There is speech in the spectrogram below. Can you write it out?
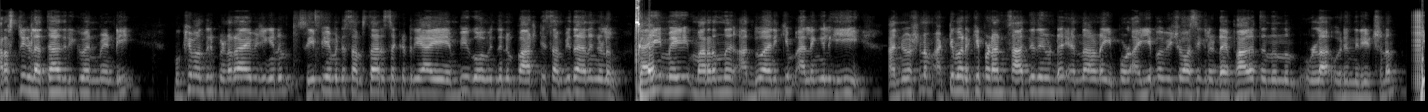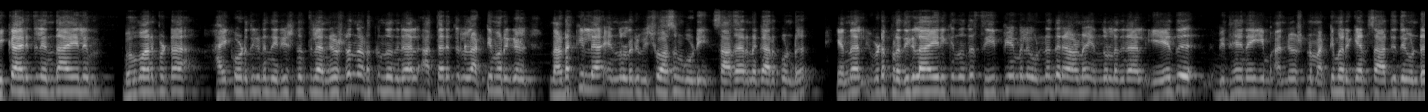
അറസ്റ്റുകൾ എത്താതിരിക്കുവാൻ വേണ്ടി മുഖ്യമന്ത്രി പിണറായി വിജയനും സി പി എമ്മിന്റെ സംസ്ഥാന സെക്രട്ടറിയായ എം വി ഗോവിന്ദനും പാർട്ടി സംവിധാനങ്ങളും കൈമെയ് മറന്ന് അധ്വാനിക്കും അല്ലെങ്കിൽ ഈ അന്വേഷണം അട്ടിമറിക്കപ്പെടാൻ സാധ്യതയുണ്ട് എന്നാണ് ഇപ്പോൾ അയ്യപ്പ വിശ്വാസികളുടെ ഭാഗത്തു നിന്നും ഉള്ള ഒരു നിരീക്ഷണം. ഇക്കാര്യത്തിൽ എന്തായാലും ബഹുമാനപ്പെട്ട ഹൈക്കോടതിയുടെ നിരീക്ഷണത്തിൽ അന്വേഷണം നടക്കുന്നതിനാൽ അത്തരത്തിലുള്ള അട്ടിമറികൾ നടക്കില്ല എന്നുള്ളൊരു വിശ്വാസം കൂടി സാധാരണക്കാർക്കുണ്ട്. എന്നാൽ ഇവിടെ പ്രതികളായിരിക്കുന്നത് സി പി എമ്മിലെ ഉന്നതരാണ് എന്നുള്ളതിനാൽ ഏത് വിധേനയും അന്വേഷണം അട്ടിമറിക്കാൻ സാധ്യതയുണ്ട്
